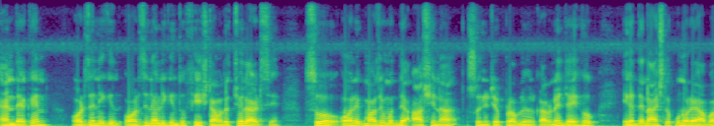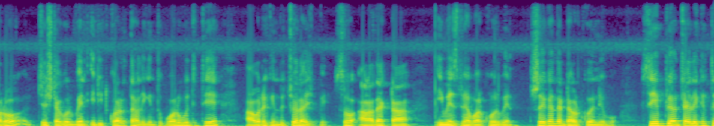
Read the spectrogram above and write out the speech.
অ্যান্ড দেখেন অরিজিনালি অরিজিনালি কিন্তু ফেসটা আমাদের চলে আসছে। সো অনেক মাঝে মধ্যে আসে না সোনিটের প্রবলেমের কারণে। যাই হোক, এখান থেকে না আসলে পুনরায় আবারও চেষ্টা করবেন এডিট করার, তাহলে কিন্তু পরবর্তীতে আবারও কিন্তু চলে আসবে। সো আলাদা একটা ইমেজ ব্যবহার করবেন। সো এখান থেকে ডাউট করে নেব। ডিওন চাইলে কিন্তু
